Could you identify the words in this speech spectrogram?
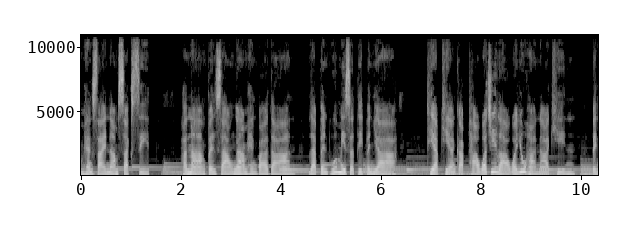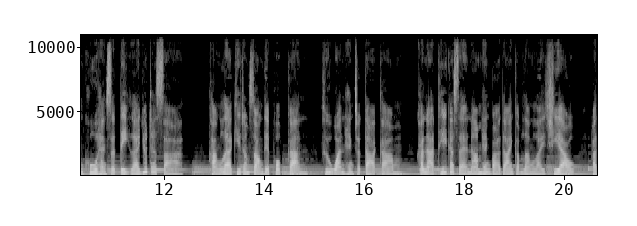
มแห่งสายน้ำศักดิ์สิทธิ์ พระนางเป็นสาวงามแห่งบาดาล และเป็นผู้มีสติปัญญา เทียบเคียงกับท้าววชิลาวายุหานาคิน เป็นคู่แห่งสติและยุทธศาสตร์ ครั้งแรกที่ทั้งสองได้พบกัน คือวันแห่งชะตากรรม ขณะที่กระแสน้ำแห่งบาดาลกำลังไหลเชี่ยว พระ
